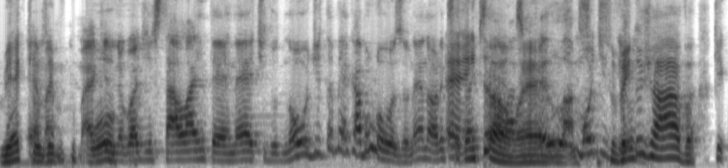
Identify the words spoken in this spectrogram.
React é, eu usei mas, muito mas pouco. aquele negócio de instalar a internet do Node também é cabuloso, né? Na hora que você é, vai então, instalar, é, pelo amor de isso Deus. Isso vem do Java. Que,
